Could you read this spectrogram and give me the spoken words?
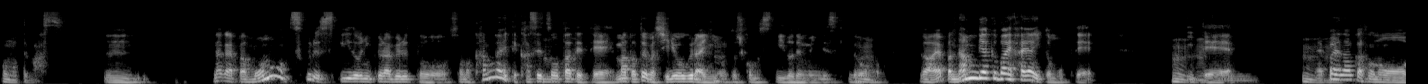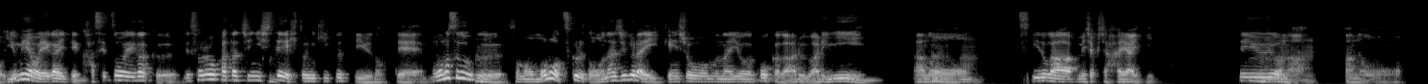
思ってます。うん。なんかやっぱ物を作るスピードに比べると、その考えて仮説を立てて、うん、まあ例えば資料ぐらいに落とし込むスピードでもいいんですけど、うん、がやっぱ何百倍速いと思っていて、やっぱりなんかその夢を描いて仮説を描く、で、それを形にして人に聞くっていうのって、ものすごくそのものを作ると同じぐらい検証の内容が効果がある割に、あの、スピードがめちゃくちゃ速いっていうような、あの、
